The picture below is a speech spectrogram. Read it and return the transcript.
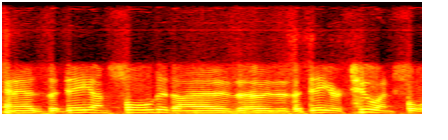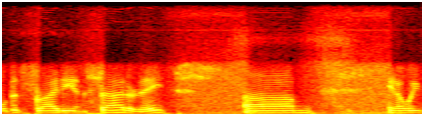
And as the day unfolded, uh, the, the day or two unfolded, Friday and Saturday. Um, you know, we,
